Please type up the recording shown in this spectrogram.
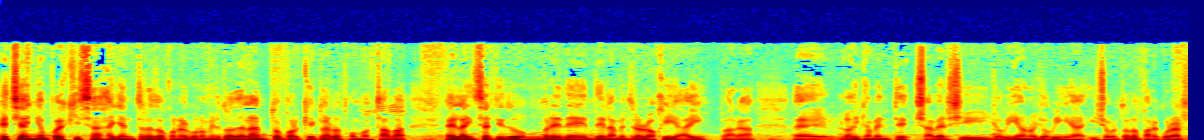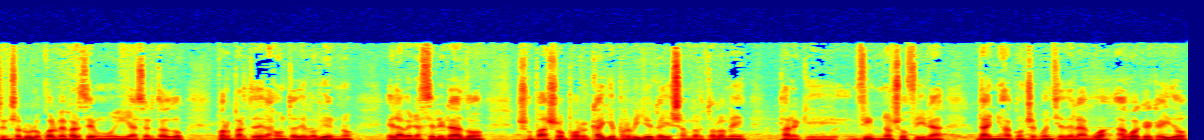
Este año, pues quizás haya entrado con algunos minutos de adelanto, porque claro, como estaba en la incertidumbre de, la meteorología ahí, para eh, lógicamente saber si llovía o no llovía, y sobre todo para curarse en salud, lo cual me parece muy acertado por parte de la Junta de Gobierno, el haber acelerado su paso por calle Porvillo y calle San Bartolomé, para que, en fin, no sufriera daños a consecuencia del agua, agua que ha caído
